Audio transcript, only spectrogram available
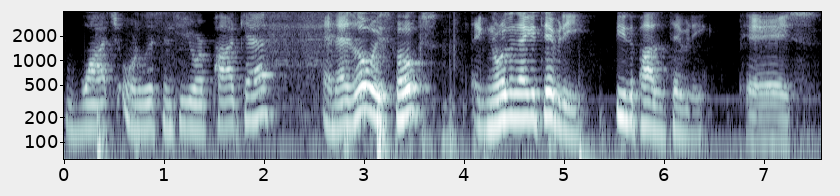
watch or listen to your podcast. And as always, folks, ignore the negativity, be the positivity. Peace.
